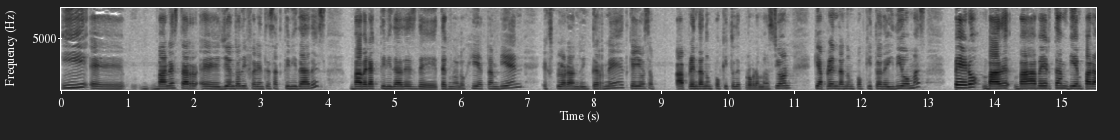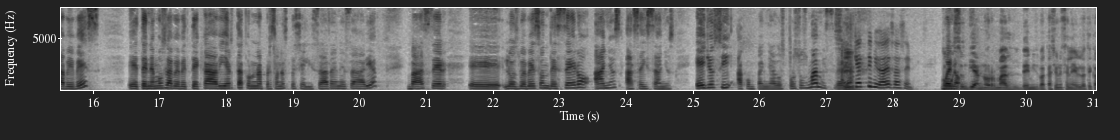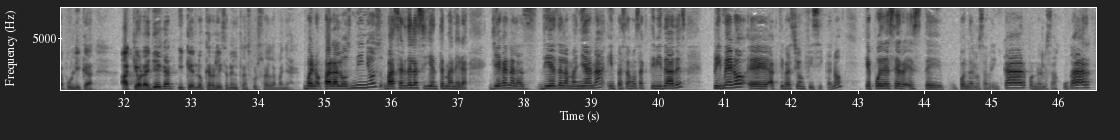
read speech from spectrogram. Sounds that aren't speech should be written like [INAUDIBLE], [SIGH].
Y eh, van a estar yendo a diferentes actividades. Va a haber actividades de tecnología también, explorando Internet, que ellos aprendan un poquito de programación, que aprendan un poquito de idiomas, pero va, a haber también para bebés. Eh, tenemos la bebeteca abierta con una persona especializada en esa área. Va a ser, eh, los bebés son de 0 años a 6 años. Ellos sí acompañados por sus mamis. ¿Qué actividades hacen? ¿Cómo es un día normal de mis vacaciones en la biblioteca pública? ¿A qué hora llegan y qué es lo que realizan en el transcurso de la mañana? Bueno, para los niños va a ser de la siguiente manera. Llegan a las 10 de la mañana, empezamos actividades. Primero, eh, activación física, ¿no? Que puede ser este, ponerlos a brincar, ponerlos a jugar.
